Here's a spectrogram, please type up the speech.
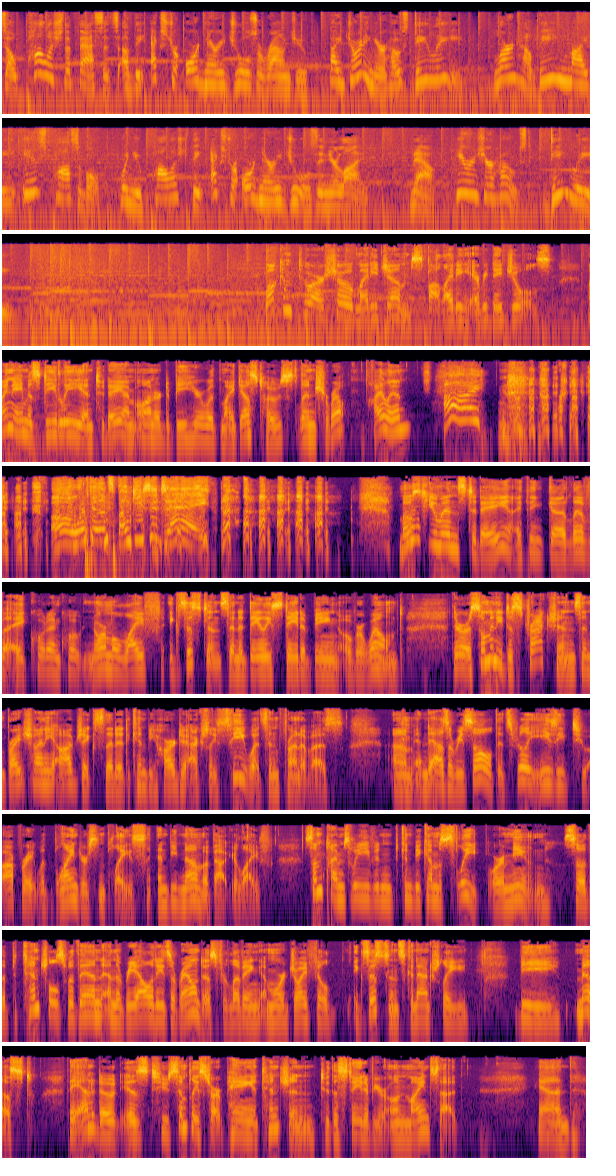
So polish the facets of the extraordinary jewels around you by joining your host, Dee Lee. Learn how being mighty is possible when you polish the extraordinary jewels in your life. Now, here is your host, Dee Lee. Welcome to our show, Mighty Gems, spotlighting everyday jewels. My name is Dee Lee, and today I'm honored to be here with my guest host, Lynn Sherrill. Hi, Lynn. Hi. oh, we're feeling spunky today. Most humans today, I think, uh, live a quote unquote normal life existence in a daily state of being overwhelmed. There are so many distractions and bright, shiny objects that it can be hard to actually see what's in front of us. Um, and as a result, it's really easy to operate with blinders in place and be numb about your life. Sometimes we even can become asleep or immune. So the potentials within and the realities around us for living a more joy filled existence can actually be missed. The antidote is to simply start paying attention to the state of your own mindset. And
